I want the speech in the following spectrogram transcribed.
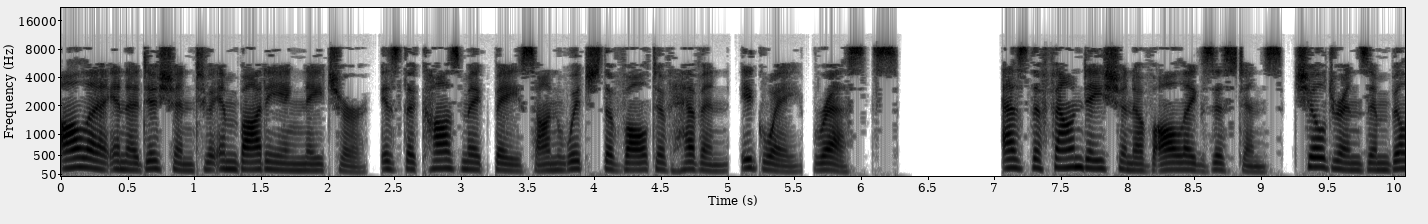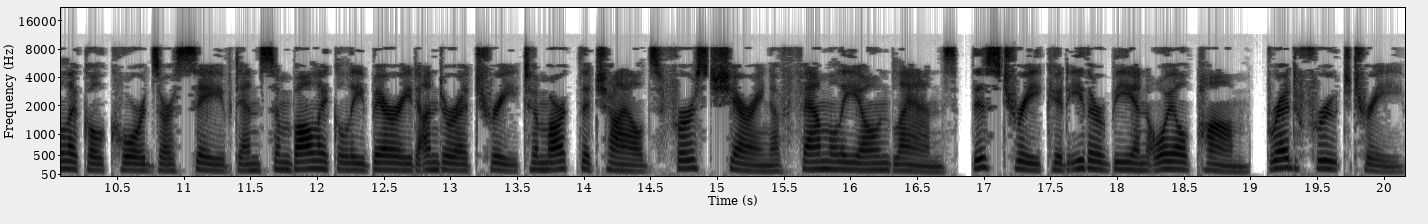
Ala in addition to embodying nature, is the cosmic base on which the vault of heaven, Igwe, rests. As the foundation of all existence, children's umbilical cords are saved and symbolically buried under a tree to mark the child's first sharing of family-owned lands. This tree could either be an oil palm, breadfruit tree,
